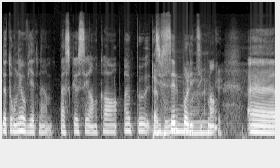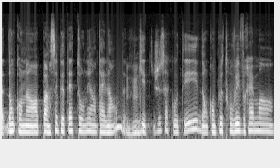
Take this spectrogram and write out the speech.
de tourner au Vietnam parce que c'est encore un peu Tabou, difficile ouais, politiquement. Euh, donc, on a pensé peut-être tourner en Thaïlande, Mhm. qui est juste à côté. Donc, on peut trouver vraiment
